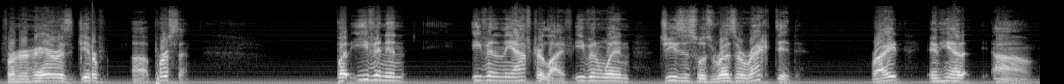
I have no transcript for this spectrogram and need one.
for her hair is given uh, person. But even in even in the afterlife, even when Jesus was resurrected, right, and he had, um,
